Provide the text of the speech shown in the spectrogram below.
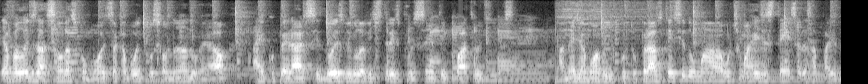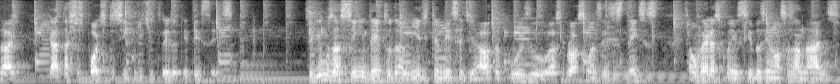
e a valorização das commodities acabou impulsionando o real a recuperar-se 2,23% em quatro dias. A média móvel de curto prazo tem sido uma última resistência dessa paridade, que é a taxa spot de 5,2386. Seguimos assim dentro da linha de tendência de alta, cujo as próximas resistências são velhas conhecidas em nossas análises.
